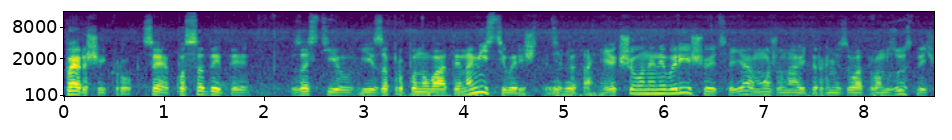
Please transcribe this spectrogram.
Перший крок це посадити за стіл і запропонувати на місці вирішити ці питання. Якщо вони не вирішуються, я можу навіть організувати вам зустріч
